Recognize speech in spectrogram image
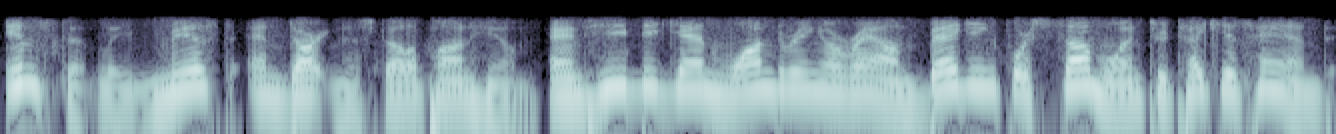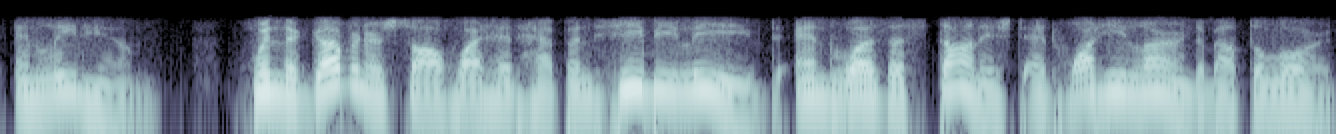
Instantly mist and darkness fell upon him, and he began wandering around, begging for someone to take his hand and lead him. When the governor saw what had happened, he believed and was astonished at what he learned about the Lord.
